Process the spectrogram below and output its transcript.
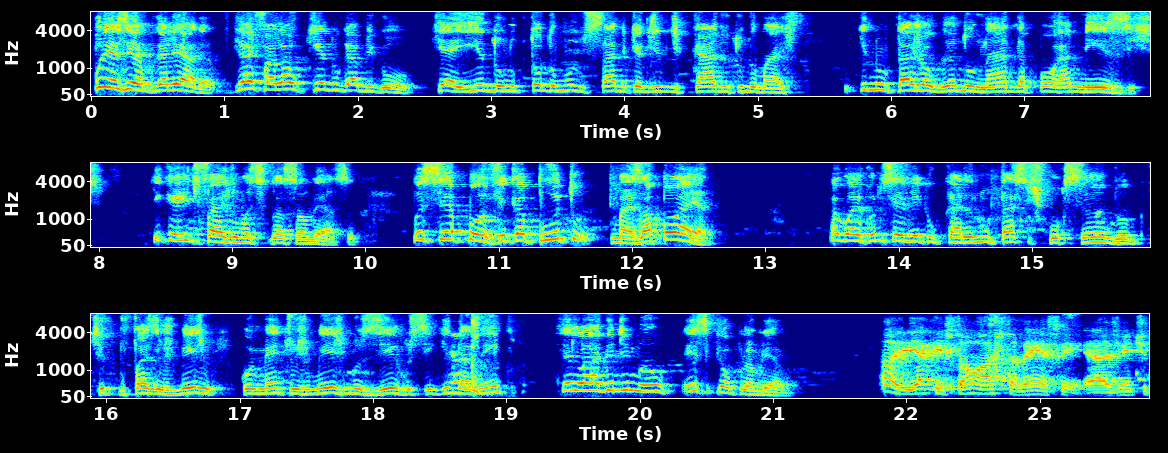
Por exemplo, galera, vai falar o que do Gabigol? Que é ídolo, que todo mundo sabe que é dedicado e tudo mais. Que não está jogando nada, porra, há meses. O que, que a gente faz numa situação dessa? Você, pô, fica puto, mas apoia. Agora, quando você vê que o cara não está se esforçando, tipo, faz os mesmos, comete os mesmos erros seguidamente, você larga de mão. Esse que é o problema. Ah, e a questão, acho também, assim, a gente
